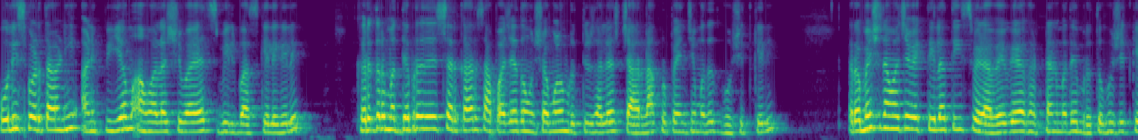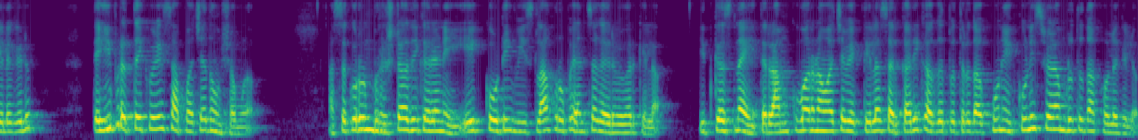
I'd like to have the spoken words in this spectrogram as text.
पोलीस पडताळणी आणि पी एम अहवालाशिवायच बिल पास केले गेले. खरं तर मध्य प्रदेश सरकार सापाच्या दंशामुळे मृत्यू झाल्यास चार लाख रुपयांची मदत घोषित केली. रमेश नावाच्या व्यक्तीला तीस वेळा वेगवेगळ्या घटनांमध्ये मृत घोषित केलं गेलं. तेही प्रत्येक वेळी सापाच्या दंशामुळं. असं करून भ्रष्ट अधिकाऱ्याने एक कोटी वीस लाख रुपयांचा गैरव्यवहार केला. इतकंच नाही तर रामकुमार नावाच्या व्यक्तीला सरकारी कागदपत्र दाखवून एकोणीस वेळा मृत दाखवलं गेलं.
